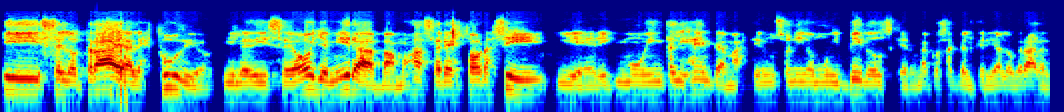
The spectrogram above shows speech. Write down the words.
y se lo trae al estudio y le dice, oye, mira, vamos a hacer esto ahora sí. Y Eric, muy inteligente, además tiene un sonido muy Beatles, que era una cosa que él quería lograr,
